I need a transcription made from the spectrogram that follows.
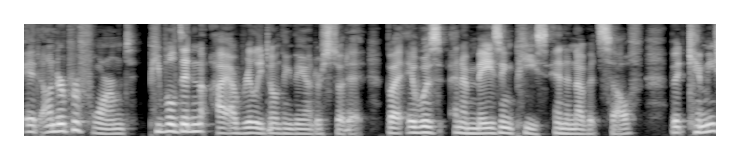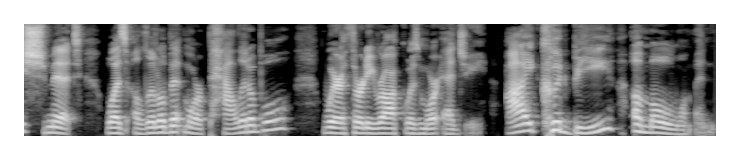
It underperformed. People didn't, I really don't think they understood it, but it was an amazing piece in and of itself. But Kimmy Schmidt was a little bit more palatable, where 30 Rock was more edgy. I could be a mole woman.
